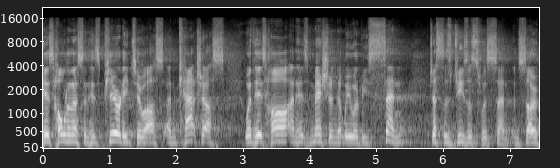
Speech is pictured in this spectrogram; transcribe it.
his holiness and his purity to us and catch us with his heart and his mission that we would be sent just as Jesus was sent. And so,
